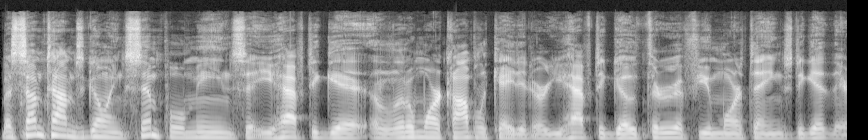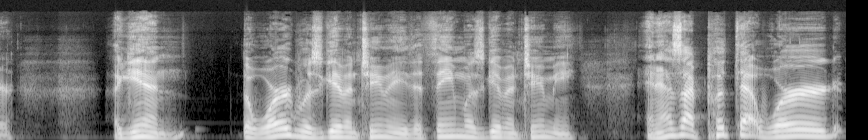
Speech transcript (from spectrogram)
But sometimes going simple means that you have to get a little more complicated or you have to go through a few more things to get there. Again, the word was given to me, the theme was given to me, And as I put that word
